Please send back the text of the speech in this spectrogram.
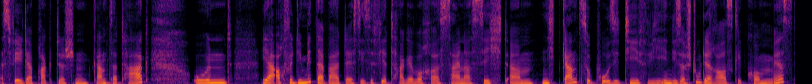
es fehlt ja praktisch ein ganzer Tag. Und ja, auch für die Mitarbeiter ist diese Vier-Tage-Woche aus seiner Sicht ähm, nicht ganz so positiv, wie in dieser Studie rausgekommen ist,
